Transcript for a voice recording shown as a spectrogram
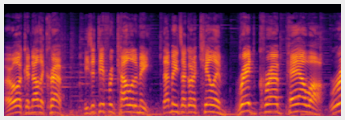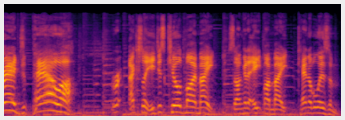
Oh, look, another crab. He's a different color to me. That means I gotta kill him. Red crab power. Red power. Actually, he just killed my mate, so I'm gonna eat my mate. Cannibalism.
